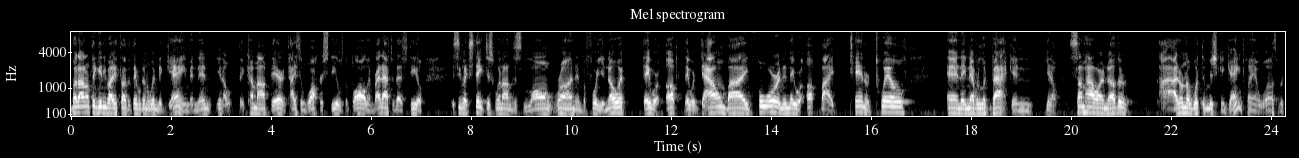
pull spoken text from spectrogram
But I don't think anybody thought that they were going to win the game. And then, you know, they come out there and Tyson Walker steals the ball. And right after that steal, it seemed like State just went on this long run. And before you know it, they were up, they were down by four, and then they were up by 10 or 12, and they never looked back. And, you know, somehow or another, I, don't know what the Michigan game plan was, but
